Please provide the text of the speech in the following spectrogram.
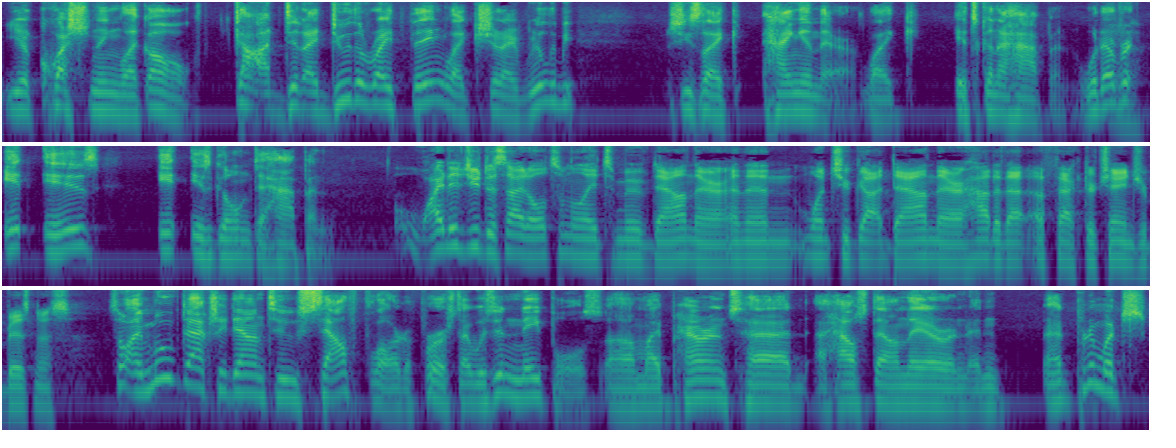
you're questioning, like, oh God, did I do the right thing? Like, should I really be? She's like, hang in there. Like, it's gonna happen. Whatever Yeah. it is, it is going to happen. Why did you decide ultimately to move down there? And then once you got down there, how did that affect or change your business? So I moved actually down to South Florida first. I was in Naples. Uh, my parents had a house down there and, and had pretty much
